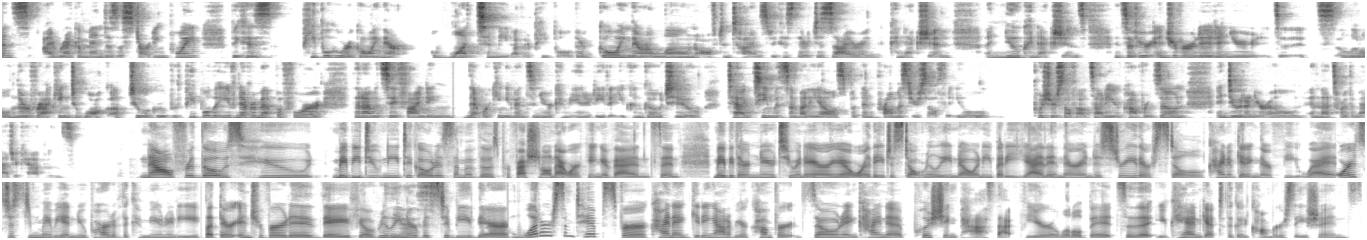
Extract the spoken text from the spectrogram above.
I recommend as a starting point because people who are going there want to meet other people. They're going there alone oftentimes because they're desiring connection, a new connections. And so if you're introverted and you're it's, it's a little nerve-wracking to walk up to a group of people that you've never met before, then I would say finding networking events in your community that you can go to, tag team with somebody else, but then promise yourself that you'll push yourself outside of your comfort zone and do it on your own and that's where the magic happens. Now, for those who maybe do need to go to some of those professional networking events and maybe they're new to an area or they just don't really know anybody yet in their industry, they're still kind of getting their feet wet, or it's just in maybe a new part of the community, but they're introverted, they feel really yes. nervous to be there. What are some tips for kind of getting out of your comfort zone and kind of pushing past that fear a little bit so that you can get to the good conversations?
